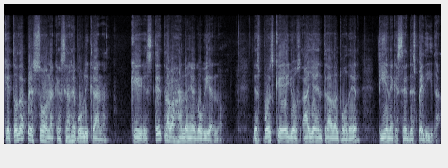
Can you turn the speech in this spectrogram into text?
que toda persona que sea republicana que esté trabajando en el gobierno después que ellos hayan entrado al poder tiene que ser despedida.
